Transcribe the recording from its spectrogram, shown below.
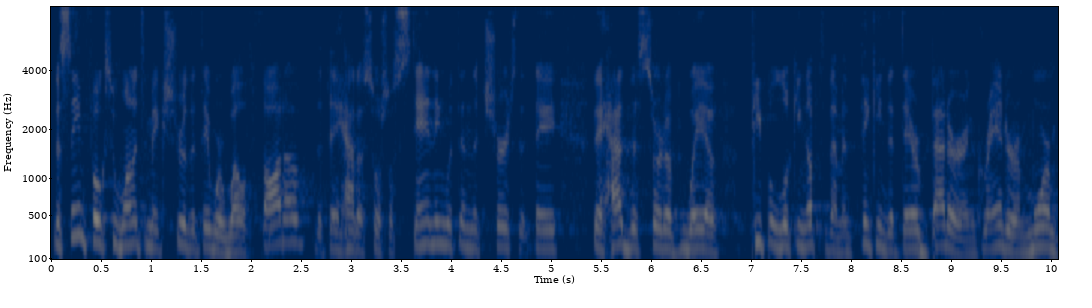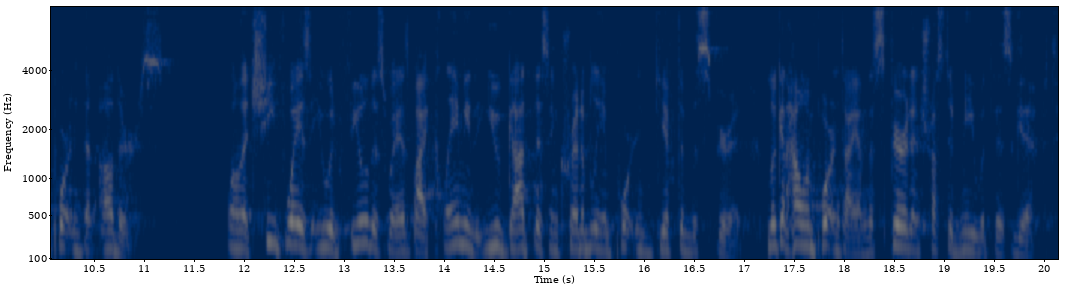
The same folks who wanted to make sure that they were well thought of, that they had a social standing within the church, that they, they had this sort of way of people looking up to them and thinking that they're better and grander and more important than others. One of the chief ways that you would feel this way is by claiming that you've got this incredibly important gift of the Spirit. Look at how important I am. The Spirit entrusted me with this gift.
